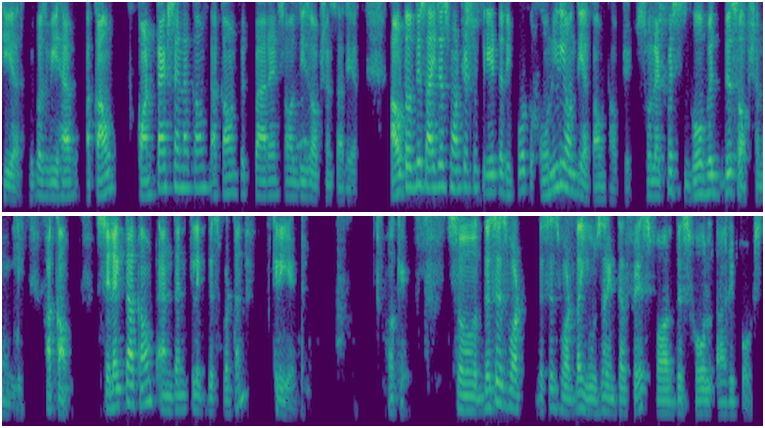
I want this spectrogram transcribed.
here because we have account contacts and account, account with parents, all these options are here. Out of this, I just wanted to create the report only on the account object. So let me go with this option only, account. Select the account and then click this button, create. Okay, so this is what this is what the user interface for this whole uh, reports.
